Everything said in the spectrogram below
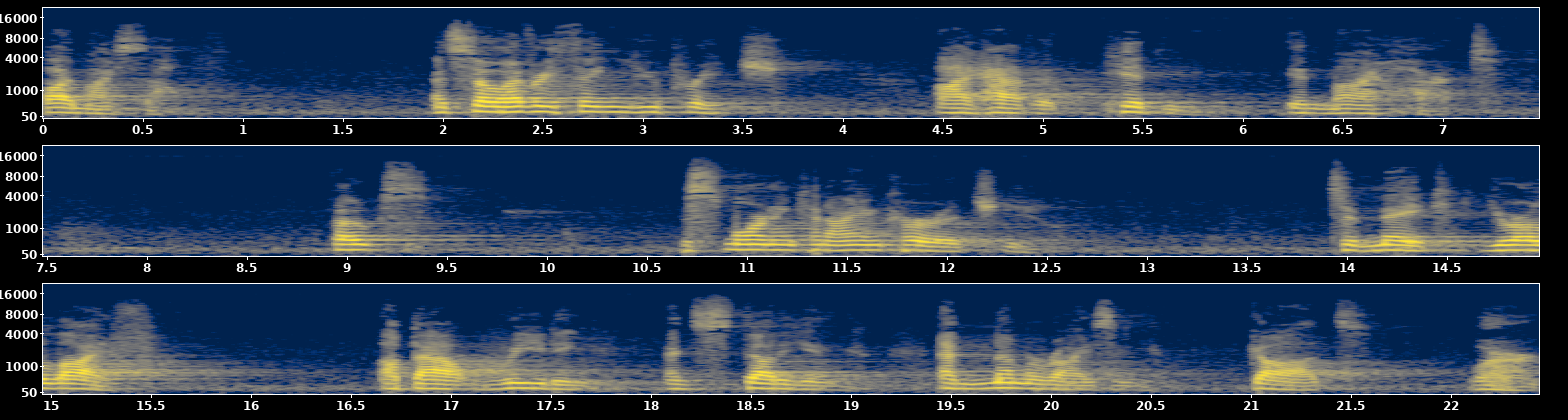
by myself. And so everything you preach, I have it hidden in my heart. Folks, this morning, can I encourage you to make your life about reading and studying and memorizing God's Word?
